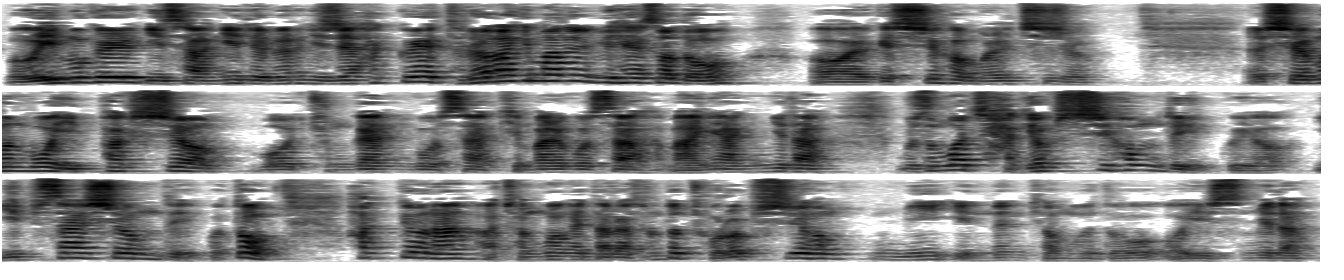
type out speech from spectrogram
뭐 의무교육 이상이 되면 이제 학교에 들어가기만을 위해서도 어, 이렇게 시험을 치죠. 시험은 뭐 입학시험, 뭐 중간고사, 기말고사 많이 아닙니다. 무슨 뭐 자격시험도 있고요. 입사시험도 있고 또 학교나 전공에 따라서는 또 졸업시험이 있는 경우도 있습니다.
